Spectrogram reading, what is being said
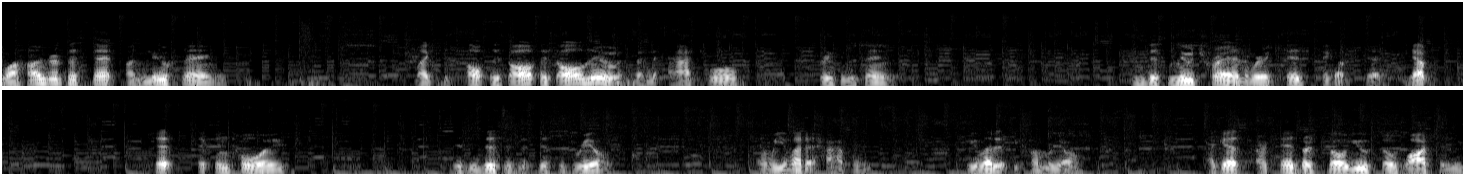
100% a new thing. Like it's all it's all it's all new. It's an actual freaking thing. This new trend where kids pick up shit. Yep. Shit picking toys. This is this is this is real. And we let it happen. We let it become real. I guess our kids are so used to watching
